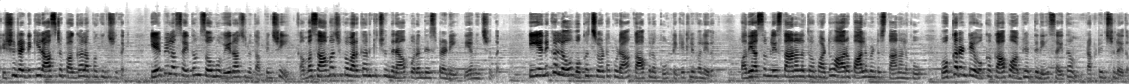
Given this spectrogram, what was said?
కిషన్ రెడ్డికి రాష్ట్ర పగ్గాలు అప్పగించింది. ఏపీలో సైతం సోము వీరాజును తప్పించి కమ్మ సామాజిక వర్గానికి చెందిన పురంధేశ్వరిని నియమించింది. ఈ ఎన్నికల్లో ఒక్క చోట కూడా కాపులకు టికెట్లు ఇవ్వలేదు. పది అసెంబ్లీ స్థానాలతో పాటు ఆరు పార్లమెంటు స్థానాలకు ఒక్కరంటే ఒక్క కాపు అభ్యర్థిని సైతం ప్రకటించలేదు.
